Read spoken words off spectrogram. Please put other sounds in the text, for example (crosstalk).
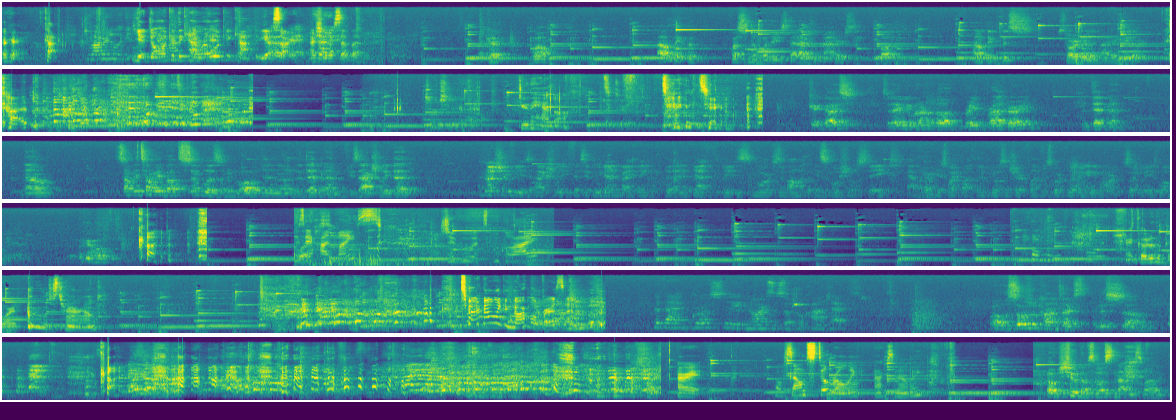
Okay, cut. Do you want me to look at Yeah, don't look at the camera. Okay. Look at Kathy. Yeah, sorry. I should have said that. Okay, well, I don't think the question of whether he's dead actually matters, but I don't think this story really matters either. Cut. So we're just gonna get that. Do the handoff. Take two. (laughs) Take two. Okay, guys, today we learn about Ray Bradbury, the dead man. Now, somebody tell me about the symbolism involved in uh, the dead man, if he's actually dead. I'm not sure if he is actually physically dead, but I think that death is more symbolic of his emotional state. After Okay. his wife left him, he wasn't sure if life was worth living anymore, so he may as well be dead. Okay, well, Cut. Vous êtes Halmais. Je vous expliquerai. Alright, go to the board. (clears throat) Just turn around. (laughs) turn around like a normal person. But that grossly ignores the social context. well, the social context in this, um, Cut. (laughs) (laughs) Alright. Oh, sound's still rolling, accidentally. oh shoot, I'm supposed to not be smiling. (laughs)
